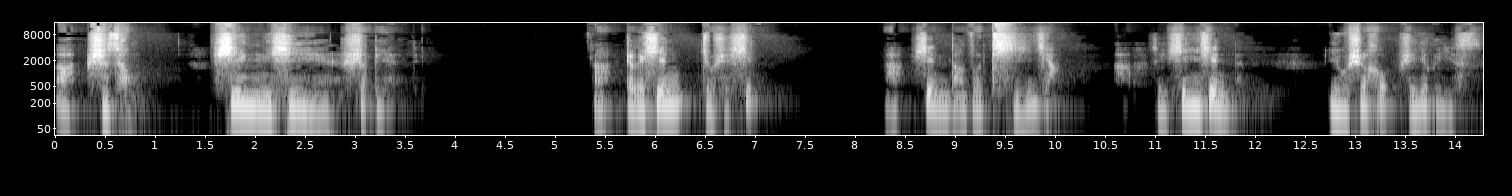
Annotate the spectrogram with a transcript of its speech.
啊，是从心性识变的。啊，这个心就是性。啊，性当做体讲，啊，所以心性呢，有时候是一个意思，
